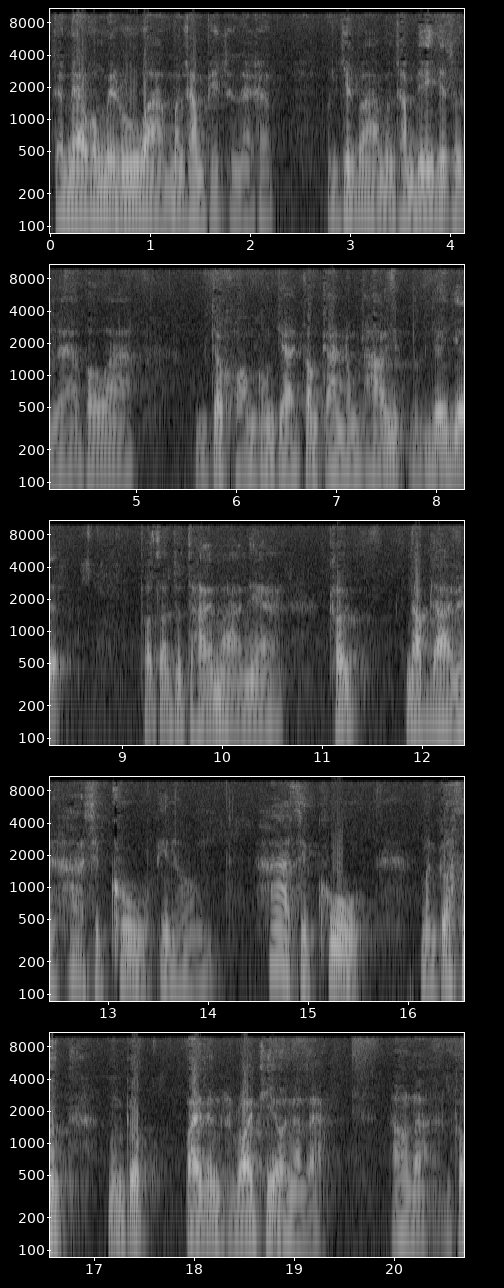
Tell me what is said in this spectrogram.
แต่แมวคงไม่รู้ว่ามันทำผิดนะครับ มันคิดว่ามันทำดีที่สุดแล้ว เพราะว่าเจ้าของคงจะต้องการรองเท้าเยอะๆ เพราะตอนสุดท้ายมาเนี่ยเขานับได้เป็นห้าสิบคู่พี่น้อง ห้าสิบคู่ มันก็มันก็ไปตั้งร้อยเที่ยวนั่นแหละ เอาละก็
